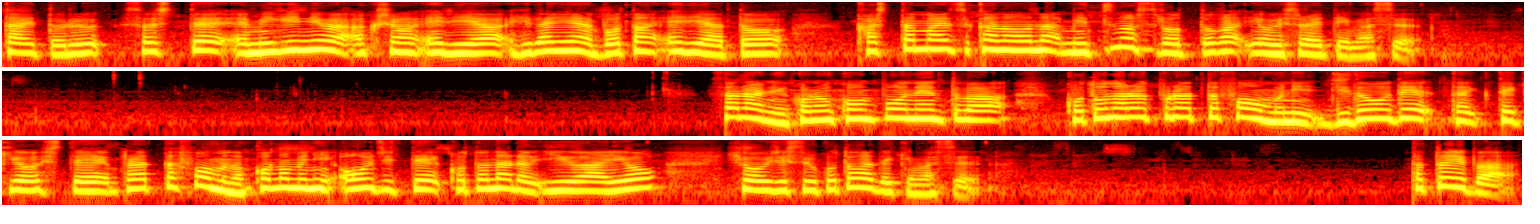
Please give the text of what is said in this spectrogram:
タイトル、そして右にはアクションエリア、左にはボタンエリアとカスタマイズ可能な3つのスロットが用意されています。さらにこのコンポーネントは異なるプラットフォームに自動で適用してプラットフォームの好みに応じて異なる UI を表示することができます。例えば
